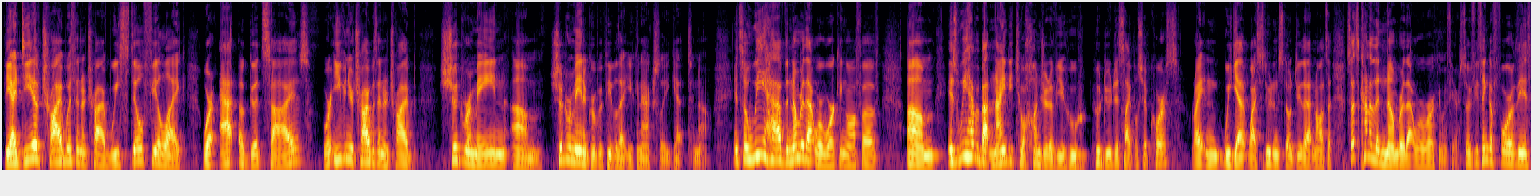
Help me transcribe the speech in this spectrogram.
the idea of tribe within a tribe, we still feel like we're at a good size, where even your tribe within a tribe should remain, um, should remain a group of people that you can actually get to know. And so we have the number that we're working off of um, is we have about 90 to 100 of you who, who do discipleship course right? And we get why students don't do that and all that stuff. So that's kind of the number that we're working with here. So if you think of four of these,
